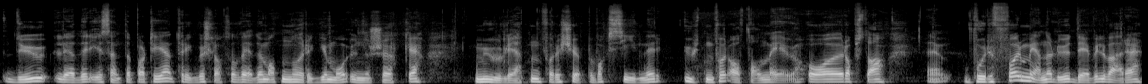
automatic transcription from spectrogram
du, leder i Senterpartiet, Trygve Slagsvold Vedum, at Norge må undersøke muligheten for å kjøpe vaksiner utenfor avtalen med EU. Og Ropstad, eh, hvorfor mener du det vil være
